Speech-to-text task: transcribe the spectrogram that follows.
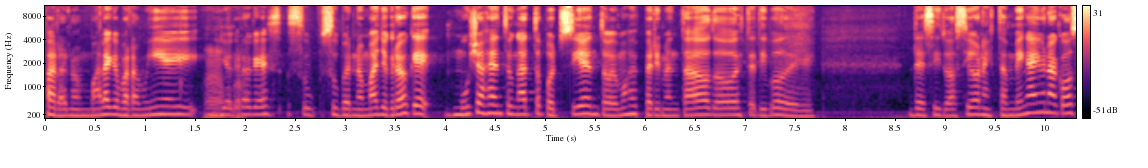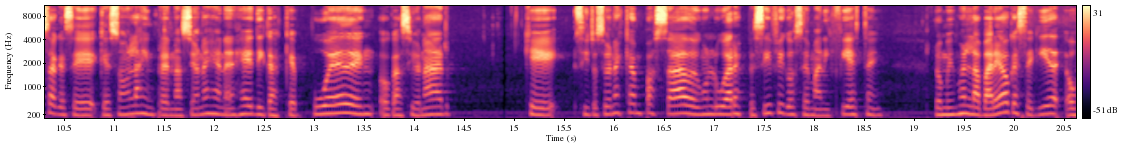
paranormales, que para mí Ah, yo creo que es su- súper normal. Yo creo que mucha gente, un alto por ciento, hemos experimentado todo este tipo de, de situaciones. También hay una cosa que, se, que son las impregnaciones energéticas que pueden ocasionar que situaciones que han pasado en un lugar específico se manifiesten. Lo mismo en la pared o que se quede, o,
